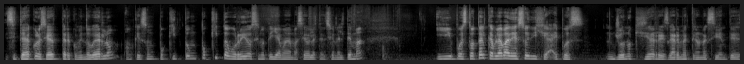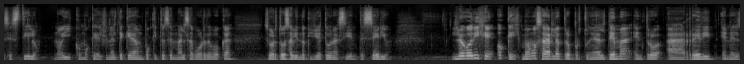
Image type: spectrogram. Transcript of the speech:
Si te da curiosidad, te recomiendo verlo, aunque es un poquito, un poquito aburrido si no te llama demasiado la atención el tema. Y pues total que hablaba de eso y dije, ay, pues yo no quisiera arriesgarme a tener un accidente de ese estilo, ¿no? Y como que al final te queda un poquito ese mal sabor de boca, sobre todo sabiendo que yo ya tuve un accidente serio. Luego dije, ok, vamos a darle otra oportunidad al tema. Entro a Reddit en el,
